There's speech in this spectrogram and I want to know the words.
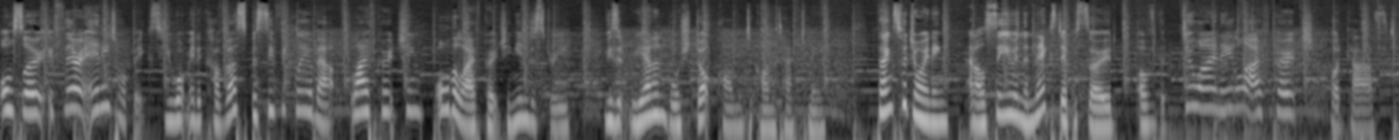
Also, if there are any topics you want me to cover specifically about life coaching or the life coaching industry, visit rhiannonbush.com to contact me. Thanks for joining, and I'll see you in the next episode of the Do I Need a Life Coach podcast.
